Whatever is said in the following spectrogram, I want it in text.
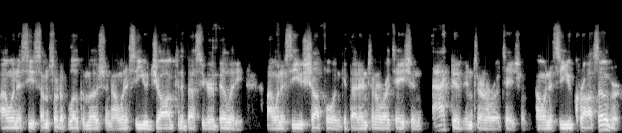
I want to see some sort of locomotion. I want to see you jog to the best of your ability. I want to see you shuffle and get that internal rotation, active internal rotation. I want to see you cross over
